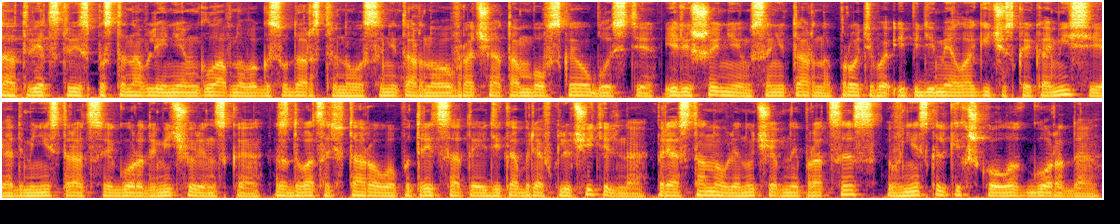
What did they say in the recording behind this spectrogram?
Соответствии с постановлением главного государственного санитарного врача Тамбовской области и решением санитарно-противоэпидемиологической комиссии администрации города Мичуринска с 22 по 30 декабря включительно приостановлен учебный процесс в нескольких школах города.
